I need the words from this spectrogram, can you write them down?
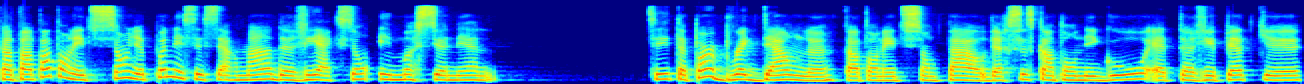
Quand tu entends ton intuition, il n'y a pas nécessairement de réaction émotionnelle. Tu n'as pas un breakdown là, quand ton intuition te parle, versus quand ton ego elle te répète que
